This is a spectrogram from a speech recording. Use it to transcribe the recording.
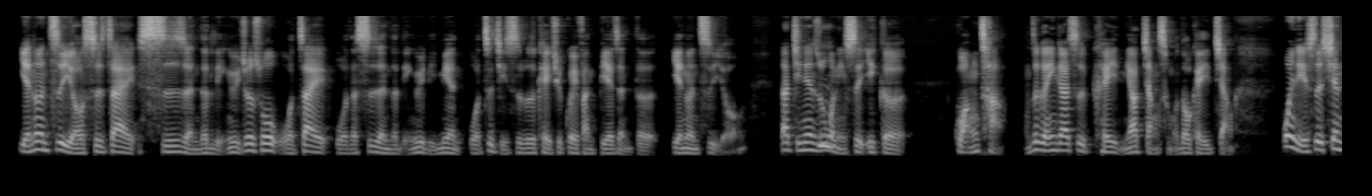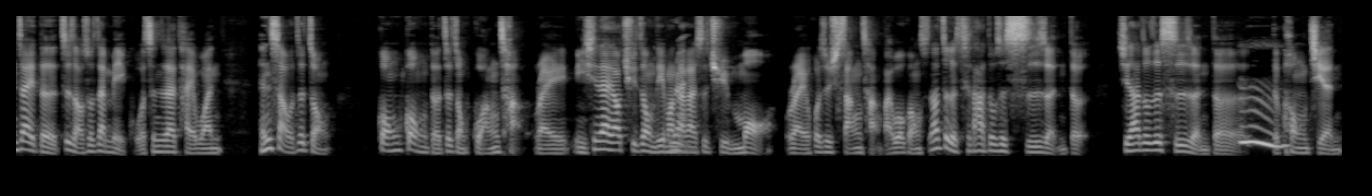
言论自由是在私人的领域，就是说我在我的私人的领域里面，我自己是不是可以去规范别人的言论自由？那今天如果你是一个广场。嗯这个应该是可以，你要讲什么都可以讲。问题是现在的至少说在美国，甚至在台湾，很少有这种公共的这种广场，right？你现在要去这种地方，大概是去 mall，right？或是去商场、百货公司。那这个其他都是私人的，其他都是私人的的空间。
